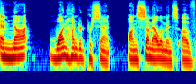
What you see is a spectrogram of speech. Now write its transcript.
am not 100% on some elements of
